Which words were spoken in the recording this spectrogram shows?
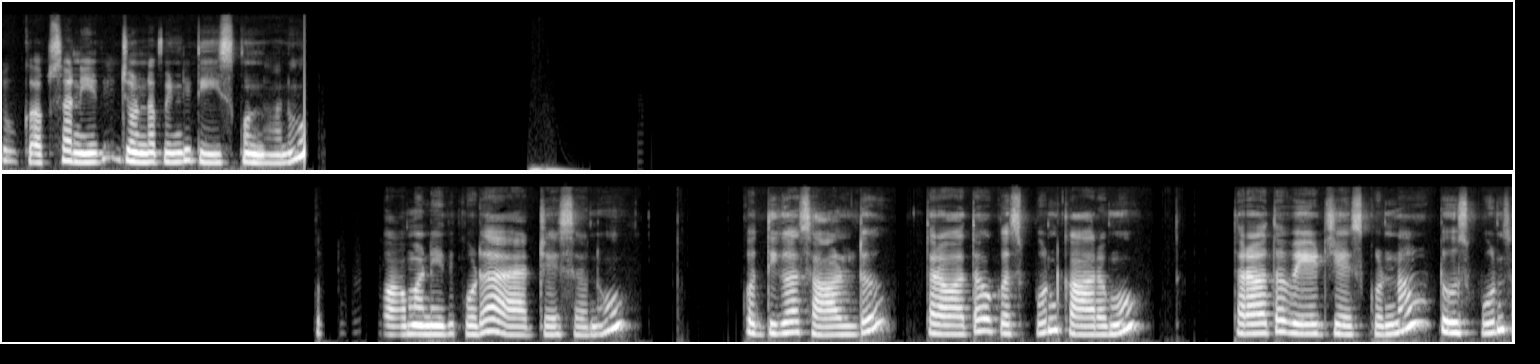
టూ కప్స్ అనేది జొండపిండి తీసుకున్నాను. వామ్ అనేది కూడా యాడ్ చేశాను. కొద్దిగా సాల్ట్ తర్వాత ఒక స్పూన్ కారము తర్వాత వేడి చేసుకున్న టూ స్పూన్స్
